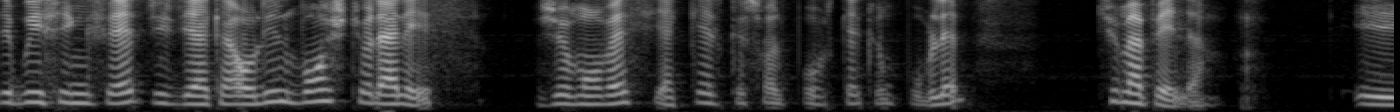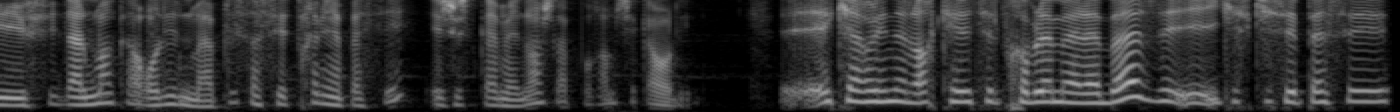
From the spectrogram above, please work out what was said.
débriefing fait, j'ai dit à Caroline, bon, je te la laisse. Je m'en vais s'il y a quel que soit quelqu'un problème, tu m'appelles. Et finalement, Caroline m'a appelé, ça s'est très bien passé. Et jusqu'à maintenant, je la programme chez Caroline. Et Caroline, alors quel était le problème à la base et qu'est-ce qui s'est passé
